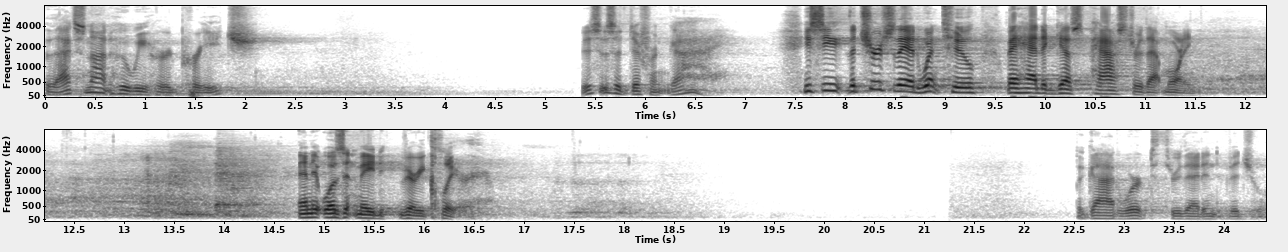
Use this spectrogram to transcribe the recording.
That's not who we heard preach. This is a different guy. You see, the church they had went to, they had a guest pastor that morning. And it wasn't made very clear. But God worked through that individual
